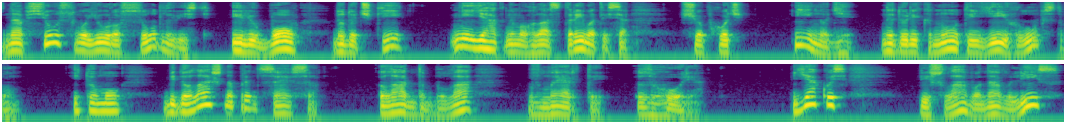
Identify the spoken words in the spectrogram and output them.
на всю свою розсудливість і любов до дочки, ніяк не могла стриматися, щоб хоч іноді не дорікнути їй глупством, і тому бідолашна принцеса ладна була вмерти з горя. Якось пішла вона в ліс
